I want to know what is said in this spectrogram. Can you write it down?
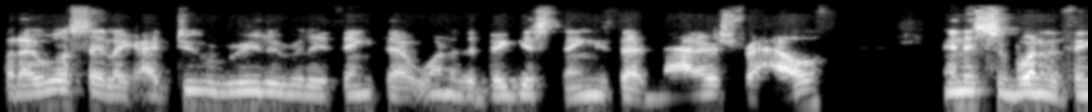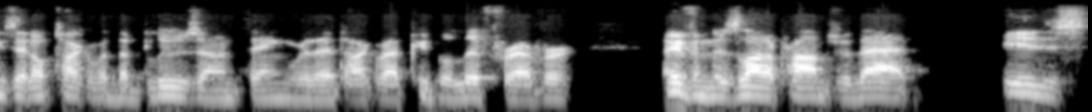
but I will say, like, I do really, really think that one of the biggest things that matters for health and this is one of the things they don't talk about the blue zone thing where they talk about people live forever. Even there's a lot of problems with that. Is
